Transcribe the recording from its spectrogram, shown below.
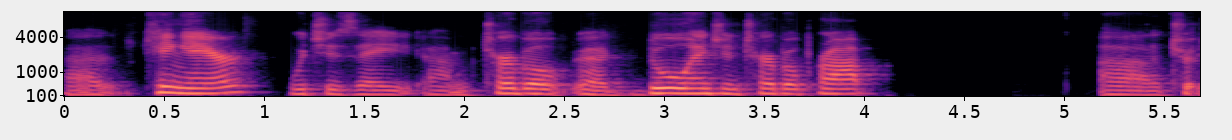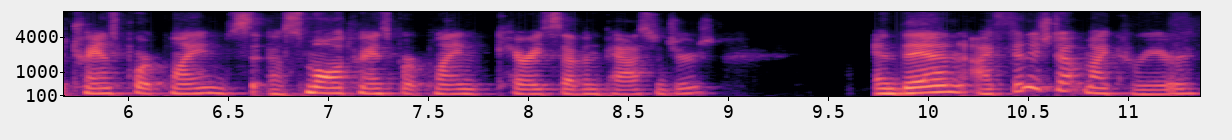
uh, King Air, which is a um, turbo, uh, dual engine turboprop uh, tr- transport plane, a small transport plane, carries seven passengers. And then I finished up my career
